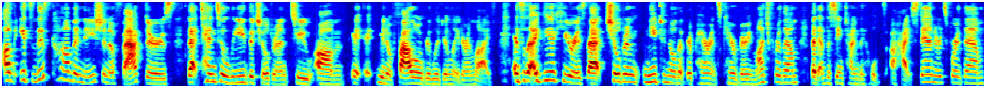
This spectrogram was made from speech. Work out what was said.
Um, it's this combination of factors that tend to lead the children to um, you know follow religion later in life and so the idea here is that children need to know that their parents care very much for them but at the same time they hold high standards for them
